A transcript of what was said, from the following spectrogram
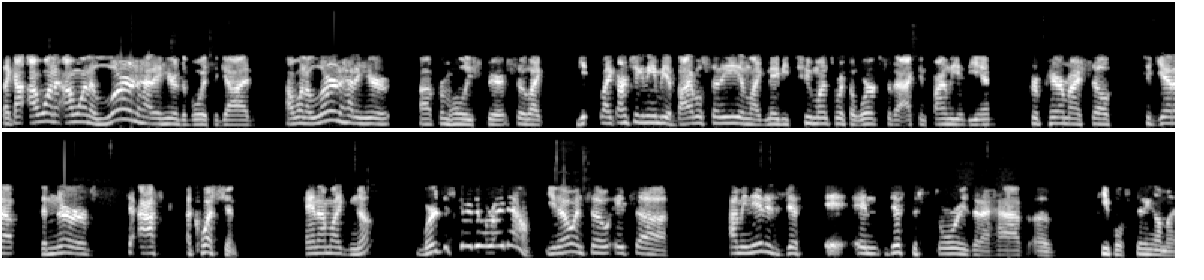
like I want to, I want to learn how to hear the voice of God. I want to learn how to hear uh, from Holy Spirit. So like, like, aren't you going to give me a Bible study and like maybe two months worth of work so that I can finally at the end prepare myself to get up the nerves to ask a question? And I'm like, no, we're just going to do it right now, you know? And so it's, uh, I mean, it is just, it, and just the stories that I have of people sitting on my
